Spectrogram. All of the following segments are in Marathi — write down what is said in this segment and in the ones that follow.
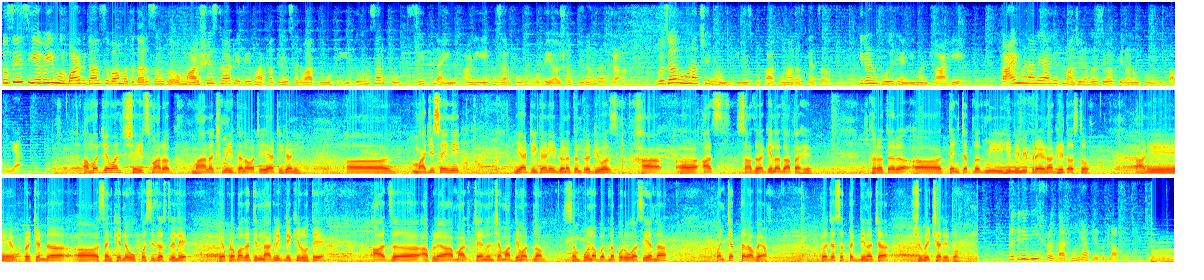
तसेच यावेळी मुरबाड विधानसभा मतदारसंघ माळशेज घाट येथे भारतातील सर्वात मोठी दोन हजार फूट झिप लाईन आणि एक हजार फूट भव्य अशा तिरंगाच्या ध्वजारोहणाची नोंद गिनीज बुकात होणार असल्याचं किरण भोईर यांनी म्हटलं आहे. काय म्हणाले आहेत माजी नगरसेवक किरण भोईर पाहूया. अमर जवान शहीद स्मारक महालक्ष्मी तलावाच्या या ठिकाणी माजी सैनिक या ठिकाणी गणतंत्र दिवस हा आज साजरा केला जात आहे. खरं तर त्यांच्यातनंच मी ही नेहमी प्रेरणा घेत असतो आणि प्रचंड संख्येने उपस्थित असलेले या प्रभागातील नागरिक देखील होते. आज आपल्या मा चॅनलच्या माध्यमातून संपूर्ण बदलापूरवासियांना पंच्याहत्तराव्या प्रजासत्ताक दिनाच्या शुभेच्छा देतो. प्रतिनिधी श्रद्धा ठोंबरे आपले बदलापूर.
